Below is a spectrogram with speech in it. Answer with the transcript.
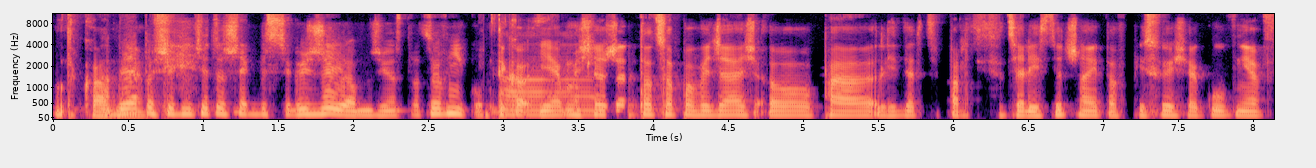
Dokładnie. A biura pośrednicze też jakby z czegoś żyją, żyją z pracowników. Tylko a... ja myślę, że to, co powiedziałeś o pa liderce Partii Socjalistycznej, to wpisuje się głównie w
